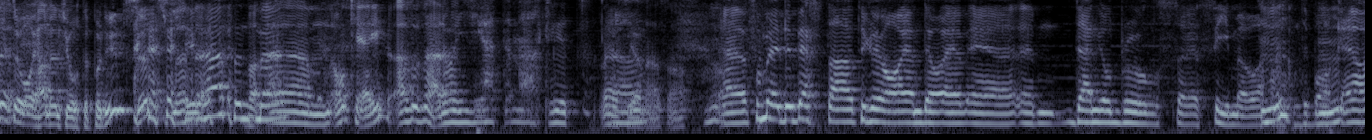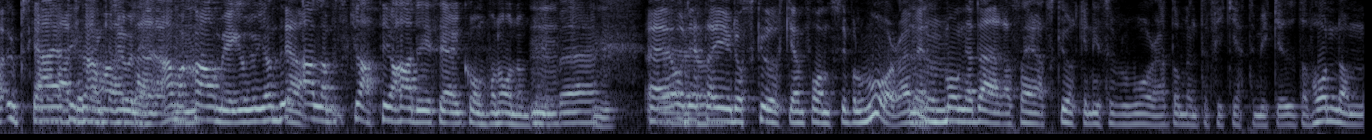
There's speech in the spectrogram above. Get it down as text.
förstår, jag hade inte gjort det på ditt sätt. Men, man. ehm, Okej, alltså så här, det var jättemärkligt. Verkligen alltså. Eh, för mig, det bästa tycker jag ändå är, är eh, Daniel Bruhls uh, Simo, att Mm. han kom tillbaka. Jag uppskattar Ja, jag tyckte han var rolig. Han var charmig och jag, Ja. alla skratt jag hade i serien kom från honom typ. Eh, Eh, och detta är ju då skurken från Civil War. Jag Mm. vet att många där säger att skurken i Civil War, att de inte fick jättemycket ut av honom,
